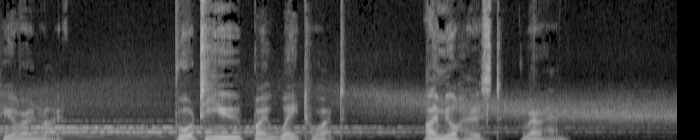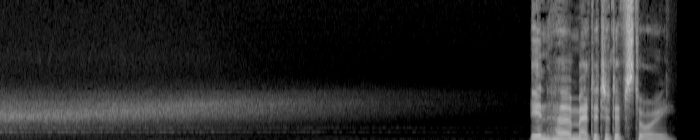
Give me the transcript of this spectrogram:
to your own life. Brought to you by Wait What. I'm your host, Rohan. In her meditative story,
